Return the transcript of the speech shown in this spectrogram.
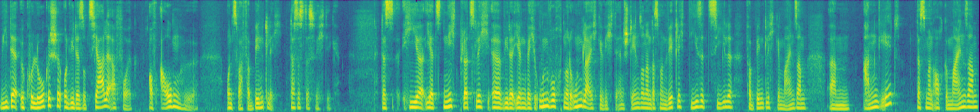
wie der ökologische und wie der soziale Erfolg auf Augenhöhe und zwar verbindlich. Das ist das Wichtige. Dass hier jetzt nicht plötzlich äh, wieder irgendwelche Unwuchten oder Ungleichgewichte entstehen, sondern dass man wirklich diese Ziele verbindlich gemeinsam ähm, angeht, dass man auch gemeinsam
